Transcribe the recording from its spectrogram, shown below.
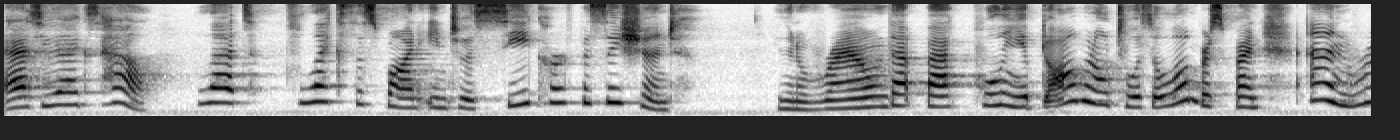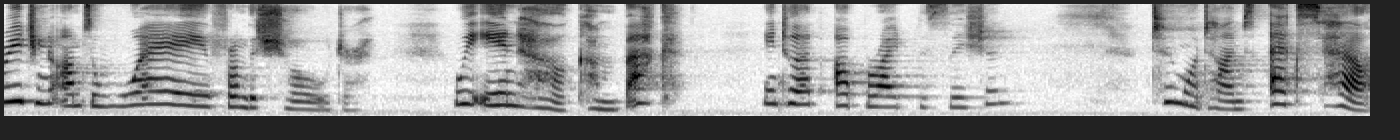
As you exhale, let flex the spine into a C curve position. You're going to round that back, pulling the abdominal towards the lumbar spine and reaching the arms away from the shoulder. We inhale, come back into that upright position. Two more times. Exhale,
